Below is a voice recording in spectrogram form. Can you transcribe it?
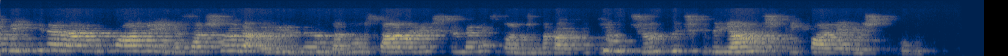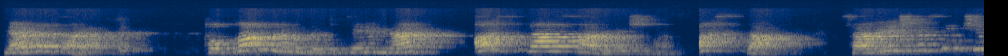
bölü 2 denen ifadeyi mesela şöyle ayırdığında bu sadeleştirmenin sonucunda bak 2,5 3 gibi yanlış bir ifadeye eşit bulduk. Nerede hata yaptık? Toplam durumundaki terimler asla sadeleşmez. Asla. Sadeleşmesi için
